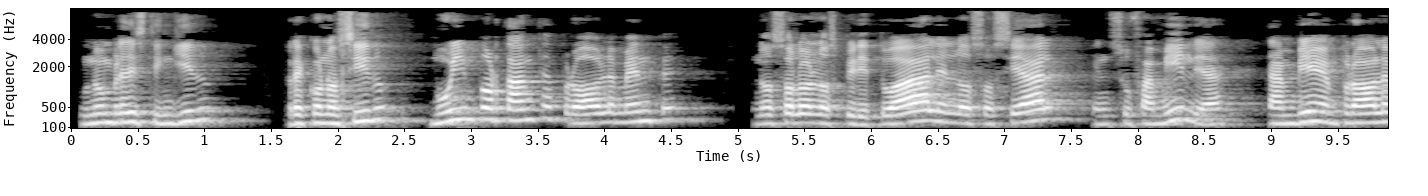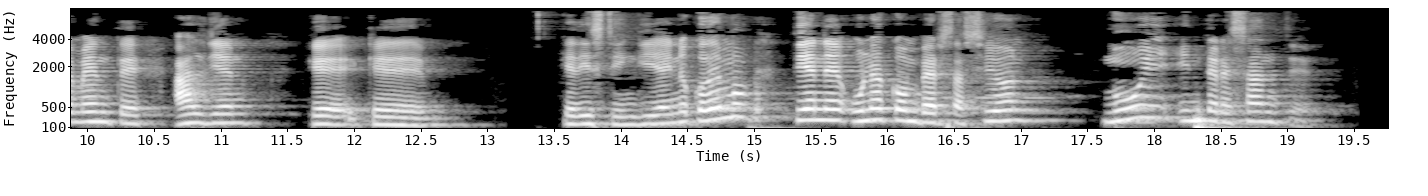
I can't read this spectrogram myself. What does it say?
Un hombre distinguido, reconocido, muy importante probablemente, no solo en lo espiritual, en lo social, en su familia, también probablemente alguien que, que, distinguía. Y Nicodemo tiene una conversación muy interesante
